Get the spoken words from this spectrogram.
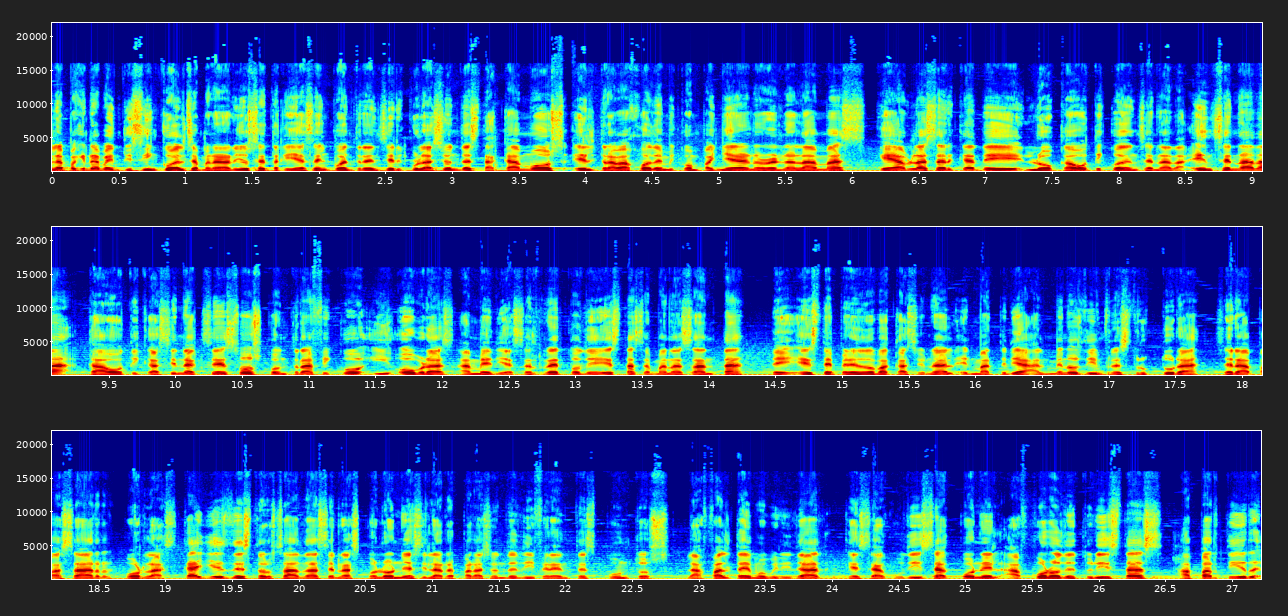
En la página 25 del semanario Z que ya se encuentra en circulación destacamos el trabajo de mi compañera Norena Lamas que habla acerca de lo caótico de Ensenada. Ensenada caótica, sin accesos, con tráfico y obras a medias. El reto de esta Semana Santa, de este periodo vacacional en materia al menos de infraestructura, será pasar por las calles destrozadas en las colonias y la reparación de diferentes puntos. La falta de movilidad que se agudiza con el aforo de turistas a partir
